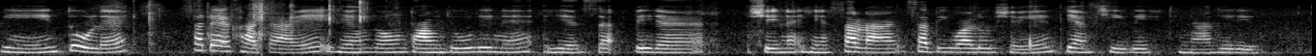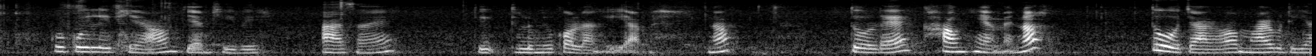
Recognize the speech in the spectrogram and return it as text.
ပြီးရင်တို့လေဆက်တဲ့အခါကျရင်အရင်ဆုံးတောင်ကျိုးလေးနဲ့အရင်ဆက်ပြီးတဲ့အရှိနဲ့အရင်ဆက်လိုက်ဆက်ပြီးွားလို့ရှရင်ပြန်ဖြီးပေးဒီနားလေးတွေကို ကိုကိုလေးဖြစ်အောင်ပြန်ဖြည့်ပေးအားဆိုရင်ဒီဒီလိုမျိုးကောက်လန်လေးရမယ်နော်သူ့လည်းခေါင်းညှက်မယ်နော်သူ့ကြတော့မာရတီက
